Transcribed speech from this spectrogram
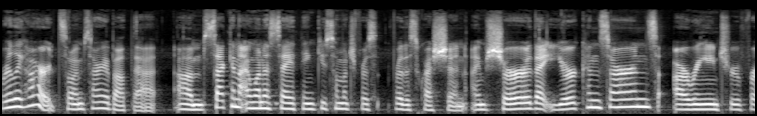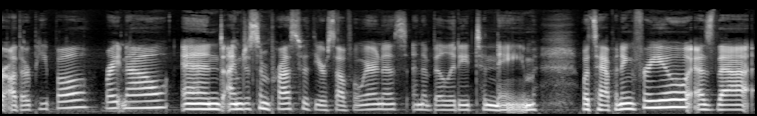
really hard. So I'm sorry about that. Um, second, I want to say thank you so much for for this question. I'm sure that your concerns are ringing true for other people right now, and I'm just impressed with your self awareness and ability to name what's happening for you. As that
